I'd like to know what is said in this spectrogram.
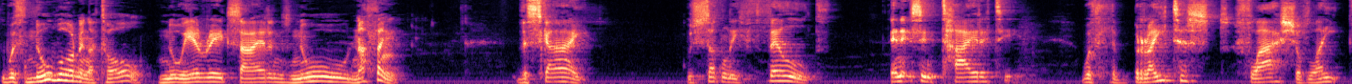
with no warning at all, no air raid sirens, no nothing, the sky was suddenly filled in its entirety with the brightest flash of light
